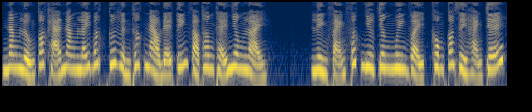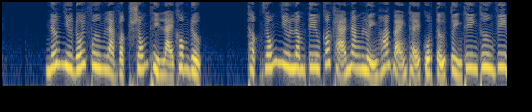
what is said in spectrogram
Năng lượng có khả năng lấy bất cứ hình thức nào để tiến vào thân thể nhân loại. Liền phản phất như chân nguyên vậy, không có gì hạn chế. Nếu như đối phương là vật sống thì lại không được. Thật giống như lâm tiêu có khả năng luyện hóa bản thể của tử tuyền thiên thương viêm.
